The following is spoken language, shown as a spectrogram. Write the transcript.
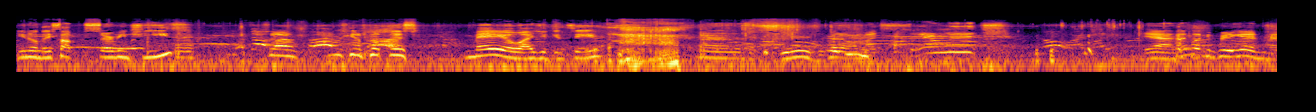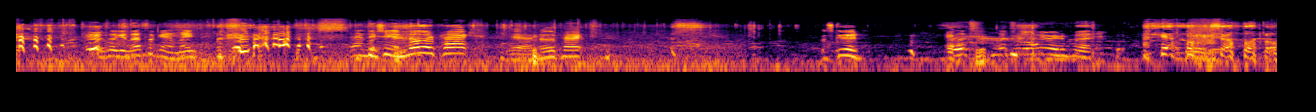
you know, they stop serving cheese. So I'm just gonna put this mayo, as you can see, and put it on my sandwich. Yeah, that's looking pretty good. Like, that's looking, that's looking amazing. And they see another pack. Yeah, another pack. It's good. It looks, looks a little weird, but a little.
